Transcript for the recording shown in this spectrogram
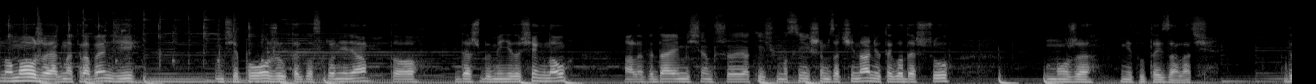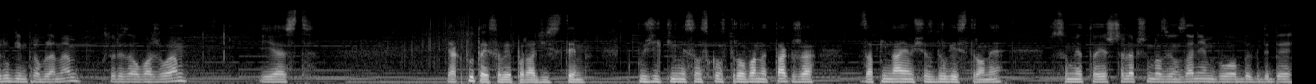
no może jak na krawędzi bym się położył tego schronienia, to deszcz by mnie nie dosięgnął, ale wydaje mi się przy jakimś mocniejszym zacinaniu tego deszczu może mnie tutaj zalać. Drugim problemem, który zauważyłem jest jak tutaj sobie poradzić z tym. Guziki nie są skonstruowane tak, że zapinają się z drugiej strony. W sumie to jeszcze lepszym rozwiązaniem byłoby, gdyby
